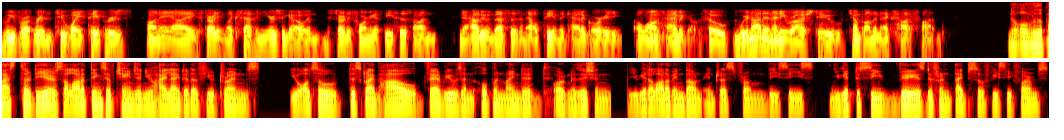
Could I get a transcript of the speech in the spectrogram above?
we've written two white papers on AI starting like seven years ago and started forming a thesis on you know how to invest as an LP in the category a long time ago. So we're not in any rush to jump on the next hot fund. No, over the past 30 years, a lot of things have changed, and you highlighted a few trends. You also describe how Fairview is an open minded organization. You get a lot of inbound interest from VCs. You get to see various different types of VC firms.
